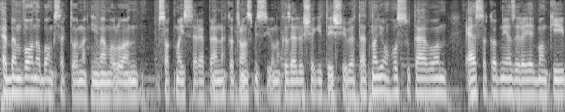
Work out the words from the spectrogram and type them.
Ebben van a bankszektornak nyilvánvalóan szakmai szerepe ennek a transmissziónak az elősegítésébe, tehát nagyon hosszú távon elszakadni ezért a jegybanki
